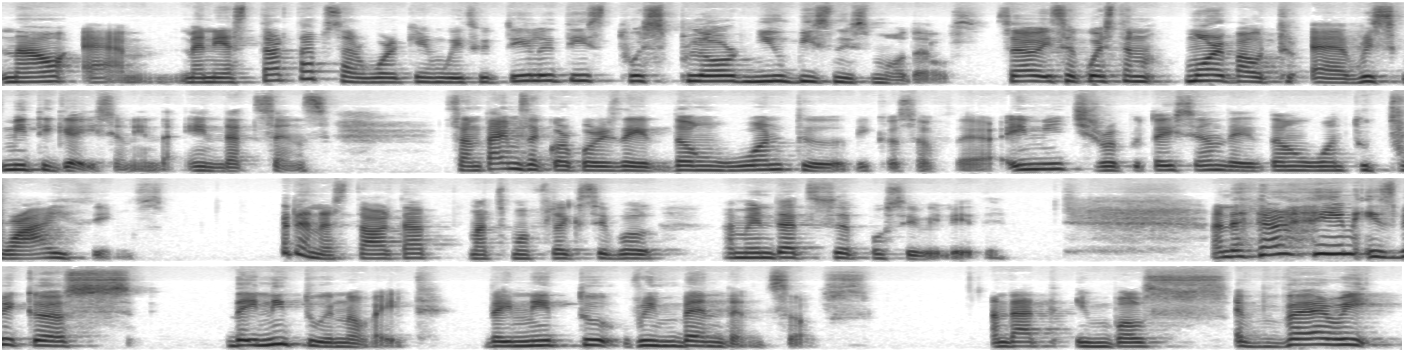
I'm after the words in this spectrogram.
now um, many startups are working with utilities to explore new business models. So it's a question more about uh, risk mitigation in, the, in that sense. Sometimes the corporates they don't want to because of their image reputation they don't want to try things. But in a startup much more flexible i mean that's a possibility. And the third thing is because they need to innovate. They need to reinvent themselves. And that involves a very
